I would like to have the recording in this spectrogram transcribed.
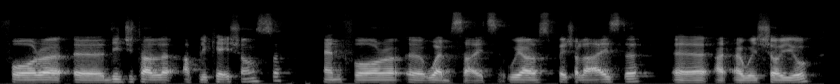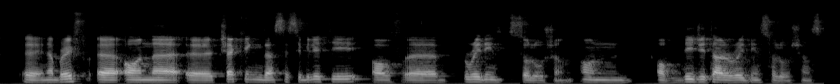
for uh, uh digital applications and for uh, websites. We are specialized. Uh, I, I, will show you in a brief on checking the accessibility of reading solution on of digital reading solutions.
